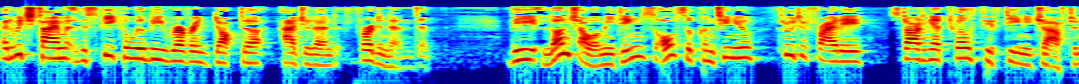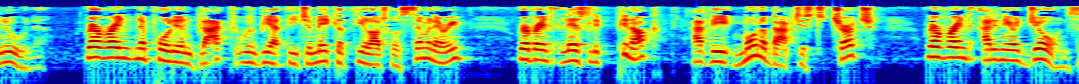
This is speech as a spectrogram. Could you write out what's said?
at which time the speaker will be Reverend Dr. Aguland Ferdinand. The lunch hour meetings also continue through to Friday, starting at 12.15 each afternoon. Reverend Napoleon Black will be at the Jamaica Theological Seminary, Reverend Leslie Pinnock at the Mona Baptist Church, Reverend Adenir Jones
